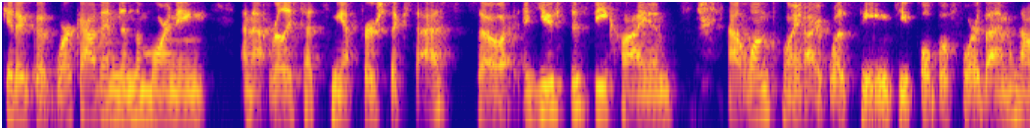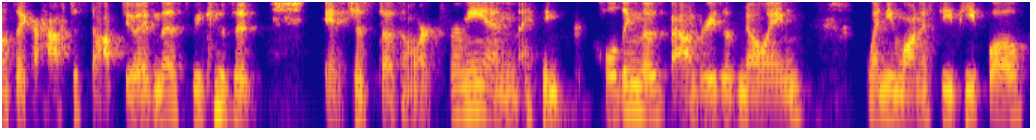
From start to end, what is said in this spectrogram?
get a good workout in in the morning. And that really sets me up for success. So i used to see clients. At one point i was seeing people before then and i was like i have to stop doing this because it it just doesn't work for me. And i think holding those boundaries of knowing when you want to see people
